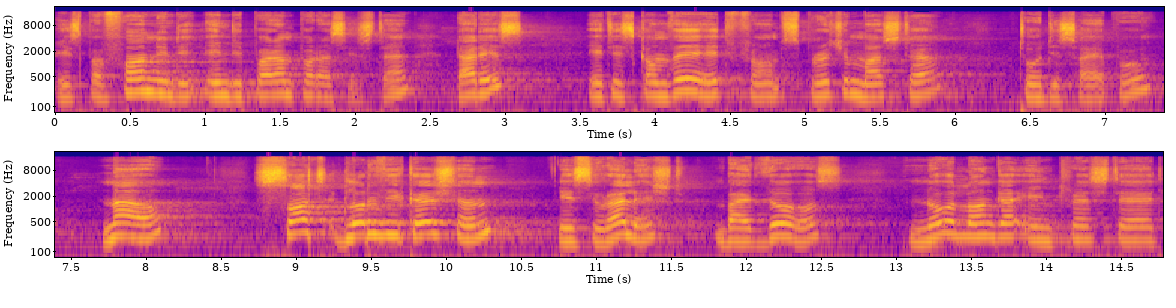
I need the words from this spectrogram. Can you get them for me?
is performed in the, in the Parampara system. That is, it is conveyed from spiritual master to disciple. Now, such glorification is relished by those no longer interested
